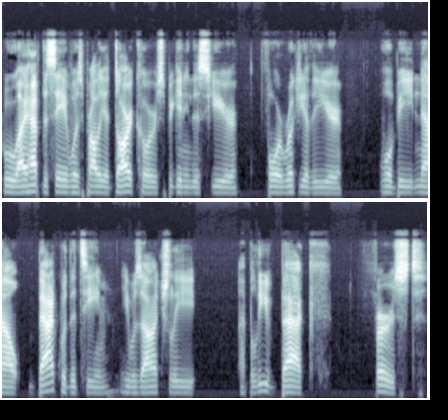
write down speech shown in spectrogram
who I have to say was probably a dark horse beginning this year for Rookie of the Year, will be now back with the team. He was actually, I believe, back first.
